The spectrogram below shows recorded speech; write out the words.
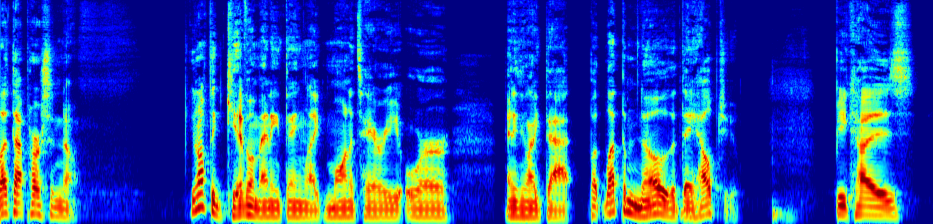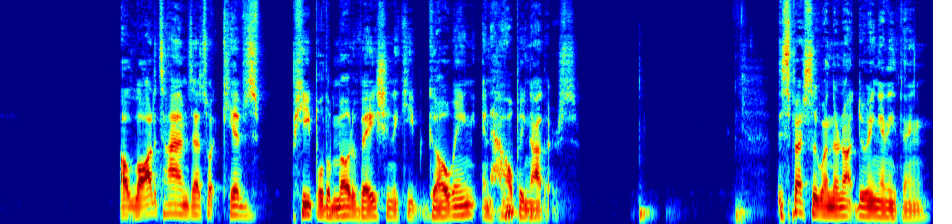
let that person know. You don't have to give them anything like monetary or anything like that, but let them know that they helped you because a lot of times that's what gives people the motivation to keep going and helping others. Especially when they're not doing anything,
